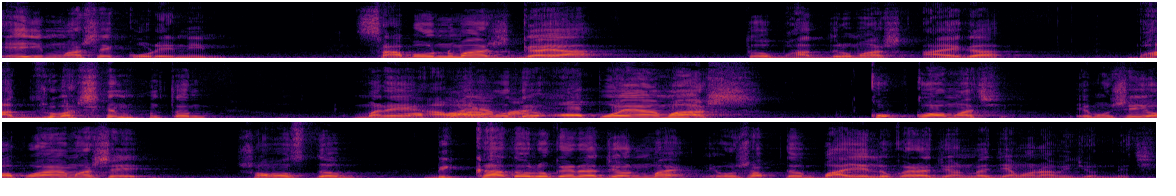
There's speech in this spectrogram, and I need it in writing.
এই মাসে করে নিন। শ্রাবণ মাস গায়া তো ভাদ্র মাস আয়গা। ভাদ্র মাসের মতন মানে আমার মতে অপয়া মাস খুব কম আছে। এবং সেই অপয়া মাসে সমস্ত বিখ্যাত লোকেরা জন্মায় এবং সব তো বাজে লোকেরা জন্মায় যেমন আমি জন্মেছি।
